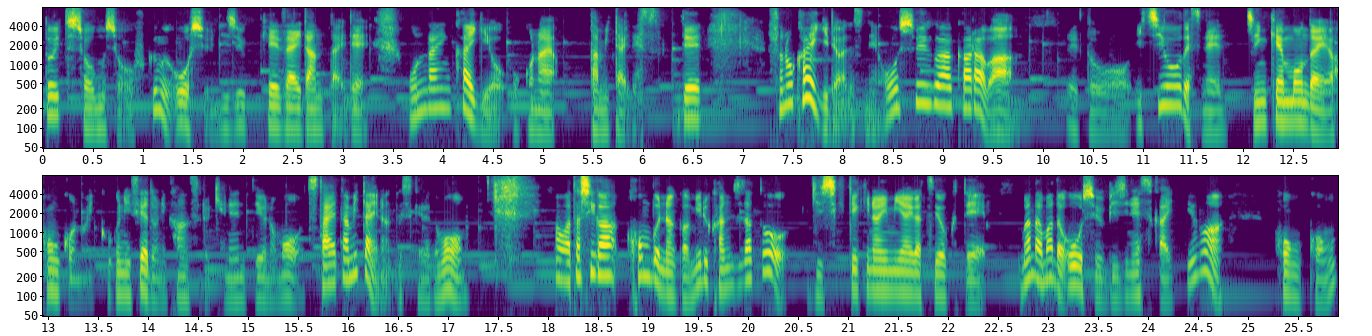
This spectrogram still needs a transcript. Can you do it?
ドイツ商務省を含む欧州二重経済団体でオンライン会議を行ったみたいです。で、その会議ではですね、欧州側からは、えっと、一応ですね、人権問題や香港の一国二制度に関する懸念っていうのも伝えたみたいなんですけれども、ま、私が本文なんかを見る感じだと、儀式的な意味合いが強くて、まだまだ欧州ビジネス界っていうのは、香港、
